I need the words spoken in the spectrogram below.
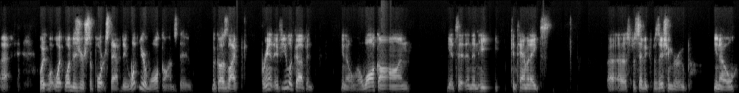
uh, what, what what does your support staff do? What do your walk-ons do? Because, like Brent, if you look up and you know, a walk on gets it and then he contaminates a specific position group, you know,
